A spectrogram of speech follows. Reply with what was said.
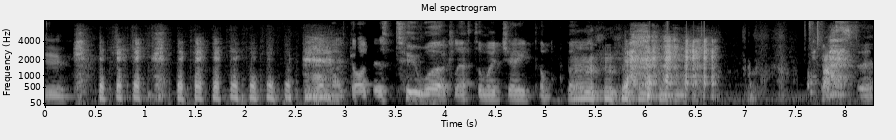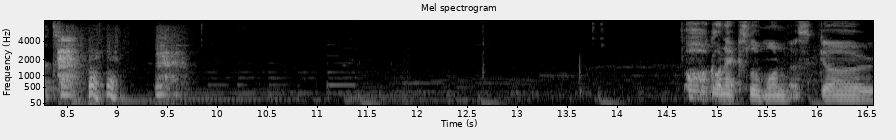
Fuck you. Oh my god, there's two work left on my jade double bed. Bastard. Oh, I got an excellent one. Let's go.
